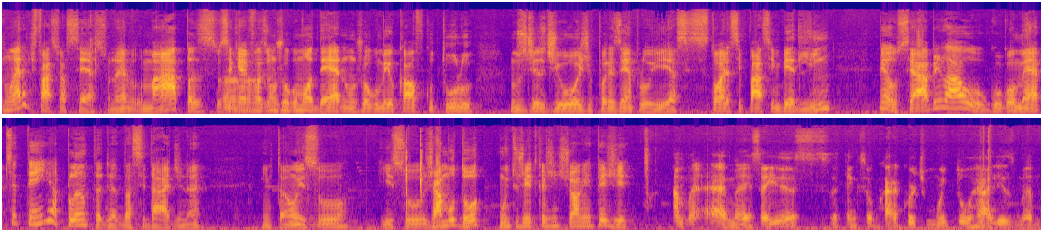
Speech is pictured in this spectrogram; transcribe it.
não era de fácil acesso, né? Mapas, se você quer Aham. fazer um jogo moderno, um jogo meio Call of Cthulhu nos dias de hoje, por exemplo, e essa história se passa em Berlim, meu, você abre lá o Google Maps, você tem a planta da, da cidade, né? Então isso, isso já mudou muito o jeito que a gente joga RPG. Ah, mas, é, mas isso aí é- você tem que ser um cara que curte muito o realismo mesmo.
